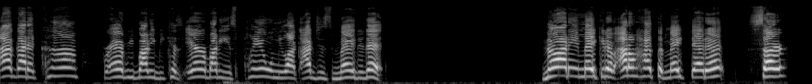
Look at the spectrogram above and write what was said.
I gotta come for everybody because everybody is playing with me like I just made it up. No, I didn't make it up. I don't have to make that up, sir.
